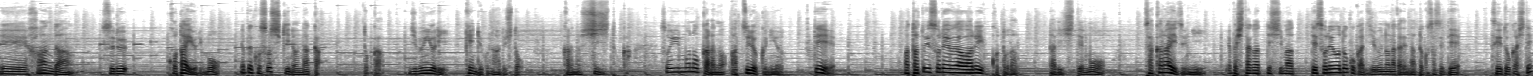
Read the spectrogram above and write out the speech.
えー判断する答えよりも、やっぱりこう組織の中とか、自分より権力のある人からの指示とか、そういうものからの圧力によって、まあ、たとえそれが悪いことだったりしても、逆らえずに、やっぱ従ってしまって、それをどこか自分の中で納得させて、正当化して、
